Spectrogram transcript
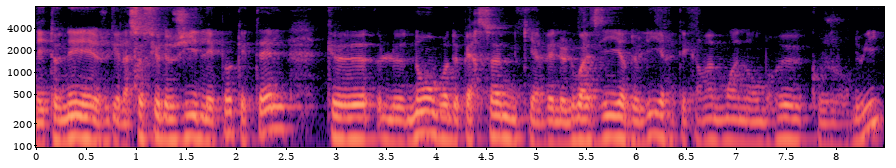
étonner. Je veux dire, la sociologie de l'époque est telle que le nombre de personnes qui avaient le loisir de lire était quand même moins nombreux qu'aujourd'hui.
